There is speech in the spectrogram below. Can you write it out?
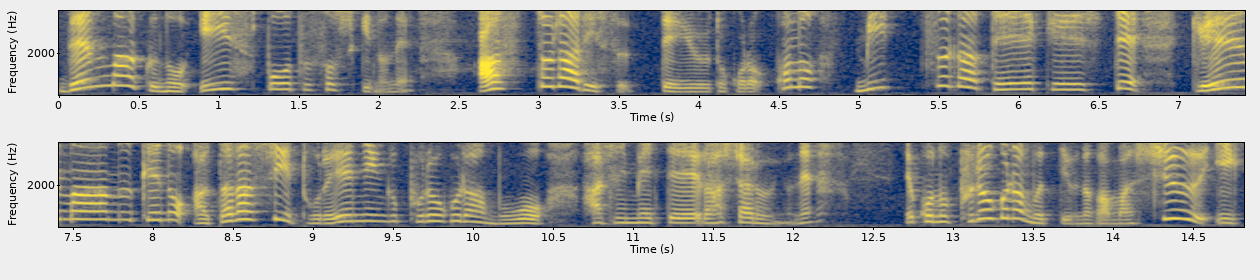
デンマークの e スポーツ組織のねアストラリスっていうところこの3つが提携してゲーマー向けの新しいトレーニングプログラムを始めてらっしゃるんよね。でこのプログラムっていうのが、まあ、週1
